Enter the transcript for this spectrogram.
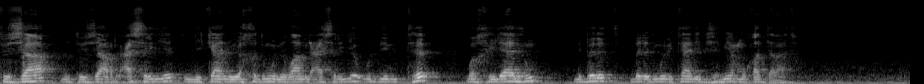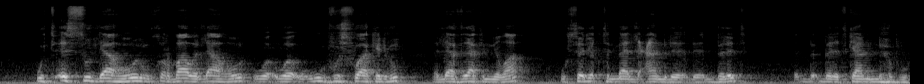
تجار من تجار العشرية اللي كانوا يخدمون نظام العشرية واللي انتهب من خلالهم لبلد بلد موريتاني بجميع مقدراته. وتأسوا لا هون وخرباوا لا هون ووقفوا شواكلهم لا في ذاك النظام. وسرقة المال العام للبلد بلد كامل نهبوه.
